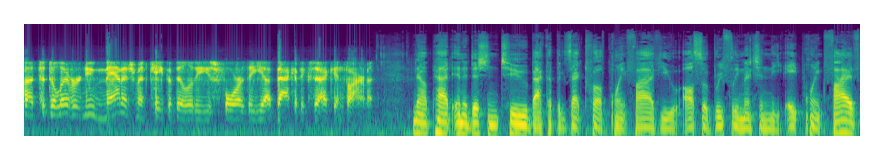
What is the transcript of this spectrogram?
uh, to deliver new management capabilities for the uh, backup exec environment. Now, Pat, in addition to Backup Exec 12.5, you also briefly mentioned the 8.5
